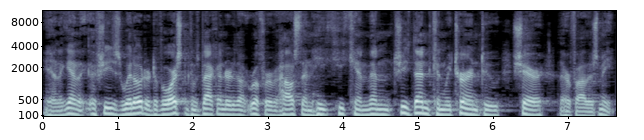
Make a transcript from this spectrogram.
And again, if she's widowed or divorced and comes back under the roof of her house, then he, he can then, she then can return to share her father's meat.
